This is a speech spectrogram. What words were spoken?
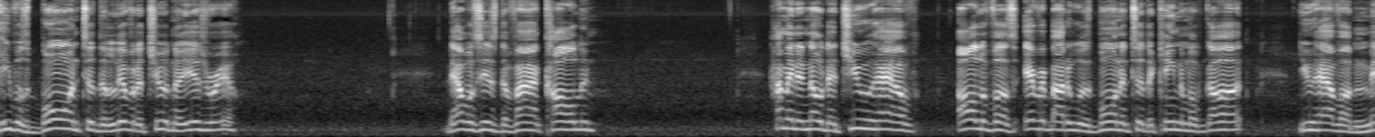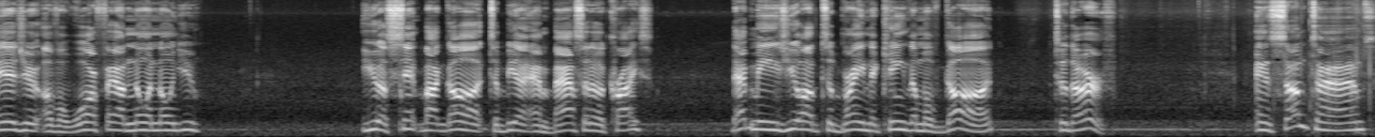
he was born to deliver the children of Israel. That was his divine calling. How many know that you have all of us, everybody who was born into the kingdom of God, you have a measure of a warfare knowing on you. You are sent by God to be an ambassador of Christ. That means you are to bring the kingdom of God to the earth. And sometimes,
